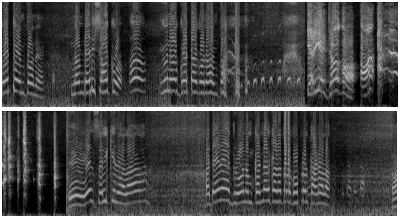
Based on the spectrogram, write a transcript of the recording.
ಗೋಟು ಅಂತವನೆ. ನಮ್ಮ ಡ್ಯಾಡಿ ಸಾಕು. ಇವನ ಗೋಟ್ ಆಗೋದ ಅಂತ ಏ ಏನ್ ಸೈಕ್ ಇದೆ ಅಲ್ಲ? ಬಟ್ ಏನೇ ಆದ್ರು ನಮ್ಮ ಕಣ್ಣಲ್ಲಿ ಕಾಣೋ ಗೋಪುರ ಗೋಪುರಲ್ಲಿ ಕಾಣಲ್ಲ. ಹಾ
